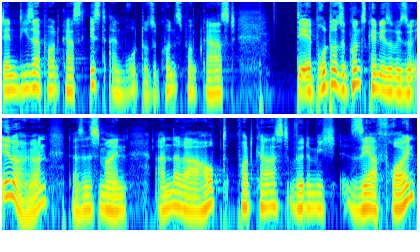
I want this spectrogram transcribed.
denn dieser Podcast ist ein Brotdose Kunst Podcast. Der Brotdose Kunst könnt ihr sowieso immer hören. Das ist mein anderer Hauptpodcast, würde mich sehr freuen.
